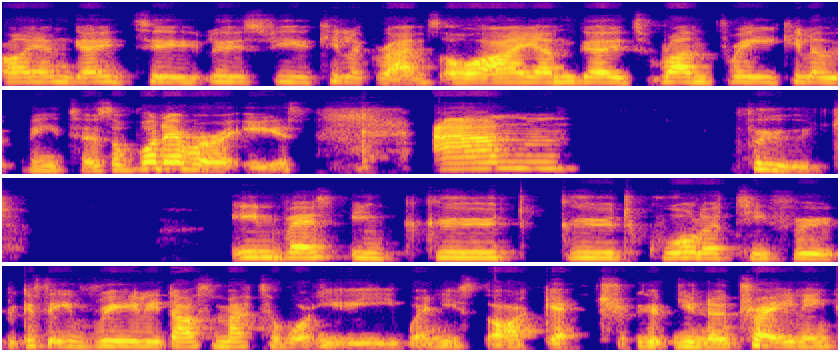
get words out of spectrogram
I am going to lose few kilograms, or I am going to run three kilometers, or whatever it is. And food invest in good good quality food because it really does matter what you eat when you start get you know training.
